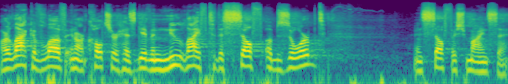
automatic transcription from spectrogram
Our lack of love in our culture has given new life to the self absorbed and selfish mindset.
